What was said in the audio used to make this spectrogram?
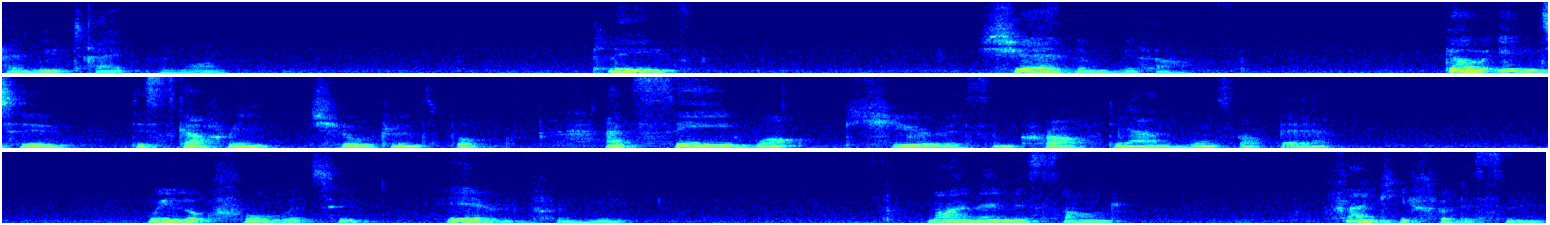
can you take them on? Please share them with us. Go into discovering children's books and see what curious and crafty animals are there. We look forward to hearing from you. My name is Sandra. Thank you for listening.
